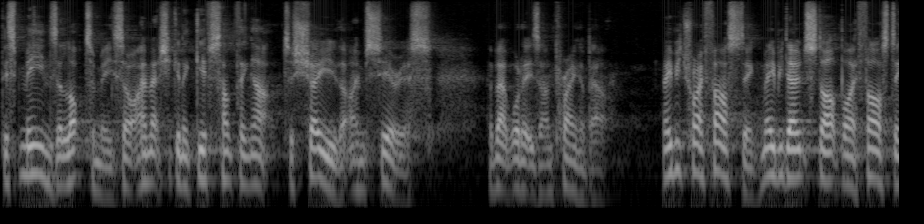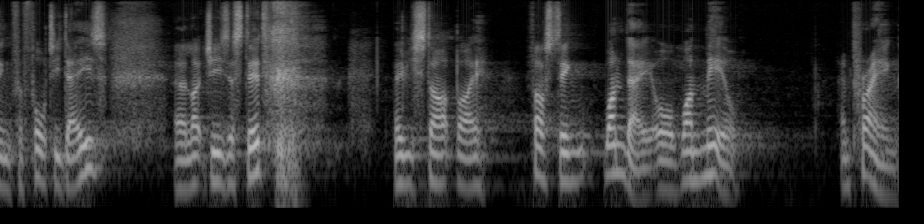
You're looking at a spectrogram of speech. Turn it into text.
this means a lot to me, so I'm actually going to give something up to show you that I'm serious about what it is I'm praying about. Maybe try fasting. Maybe don't start by fasting for 40 days uh, like Jesus did. Maybe start by fasting one day or one meal and praying.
